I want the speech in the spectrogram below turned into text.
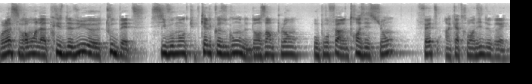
Bon là c'est vraiment la prise de vue euh, toute bête. Si vous manque quelques secondes dans un plan ou pour faire une transition, faites un 90 degrés.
